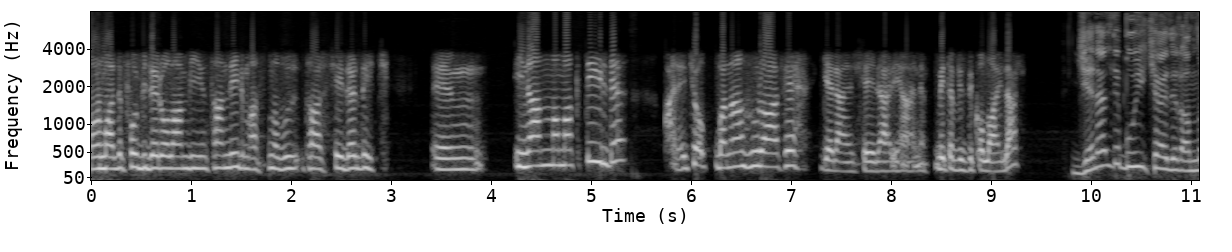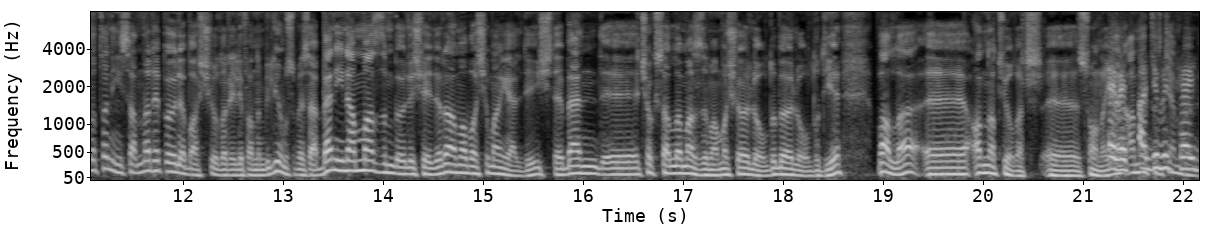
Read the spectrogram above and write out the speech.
Normalde fobileri olan bir insan değilim. Aslında bu tarz şeylere de hiç e, inanmamak değil de hani çok bana hurafe gelen şeyler yani. Metafizik olaylar. Genelde bu hikayeleri anlatan insanlar hep öyle başlıyorlar Elif Hanım biliyor musun? Mesela ben inanmazdım böyle şeylere ama başıma geldi. İşte ben e, çok sallamazdım ama şöyle oldu böyle oldu diye. Valla e, anlatıyorlar e, sonra. Yani evet acı bir te- böyle.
